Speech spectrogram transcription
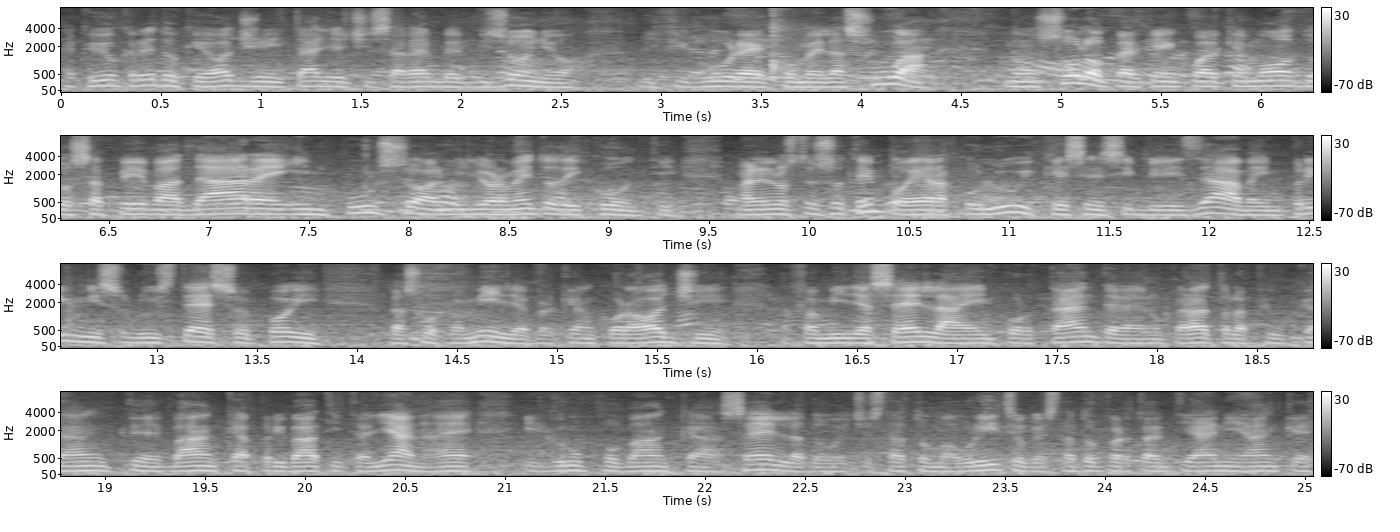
Ecco, io credo che oggi in Italia ci sarebbe bisogno di figure come la sua, non solo perché in qualche modo sapeva dare impulso al miglioramento dei conti, ma nello stesso tempo era colui che sensibilizzava in primis lui stesso e poi la sua famiglia, perché ancora oggi la famiglia Sella è importante, è peraltro la più grande banca privata italiana, è il gruppo Banca Sella dove c'è stato Maurizio che è stato per tanti anni anche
